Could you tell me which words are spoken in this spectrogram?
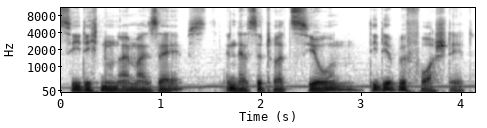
Sieh dich nun einmal selbst in der Situation, die dir bevorsteht.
